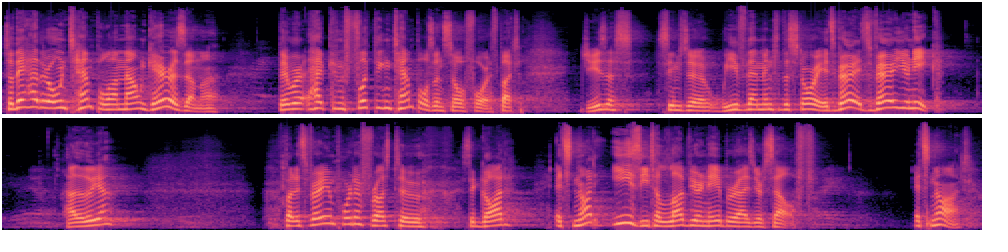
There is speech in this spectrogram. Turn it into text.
So they had their own temple on Mount Gerizim. They were, had conflicting temples and so forth. But Jesus seems to weave them into the story. It's very, it's very unique. Hallelujah. But it's very important for us to say, God, it's not easy to love your neighbor as yourself. It's not.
